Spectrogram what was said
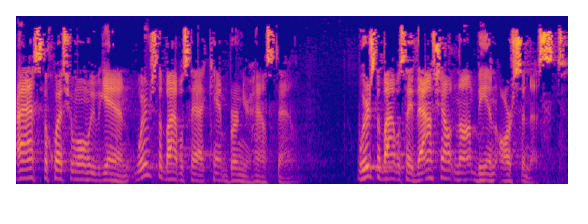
I asked the question when we began, where's the Bible say I can't burn your house down? Where's the Bible say thou shalt not be an arsonist?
